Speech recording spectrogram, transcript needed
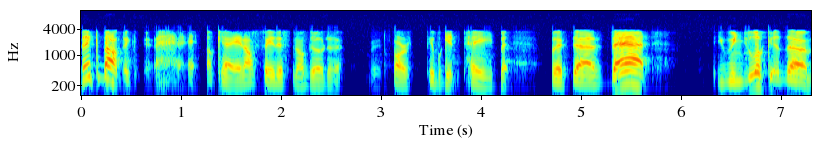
think about the. Okay, and I'll say this, and I'll go to the as far as people getting paid, but but uh, that when you look at the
